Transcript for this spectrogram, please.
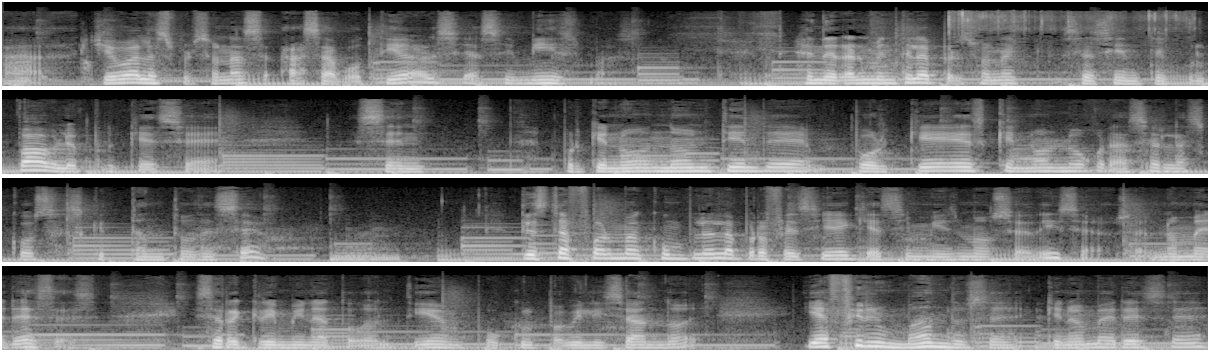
a, lleva a las personas a sabotearse a sí mismas. Generalmente la persona se siente culpable porque se, se porque no, no entiende por qué es que no logra hacer las cosas que tanto desea. De esta forma cumple la profecía que a sí mismo se dice, o sea, no mereces, y se recrimina todo el tiempo, culpabilizando y afirmándose que no merece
